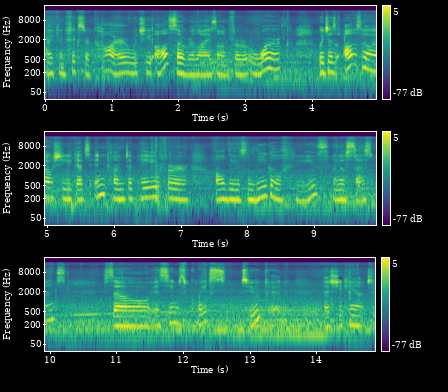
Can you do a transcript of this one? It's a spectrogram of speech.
I can fix her car, which she also relies on for work, which is also how she gets income to pay for all these legal fees and assessments. So it seems quite stupid that she can't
